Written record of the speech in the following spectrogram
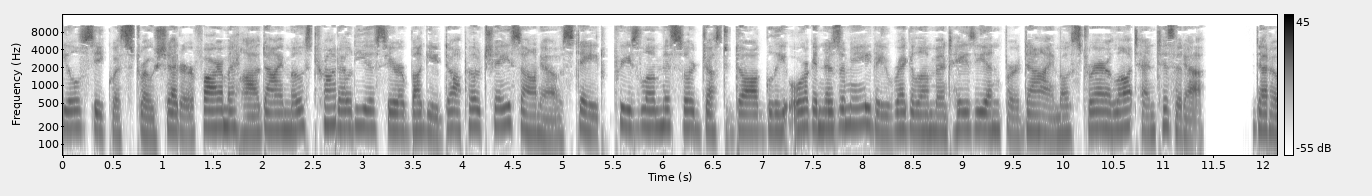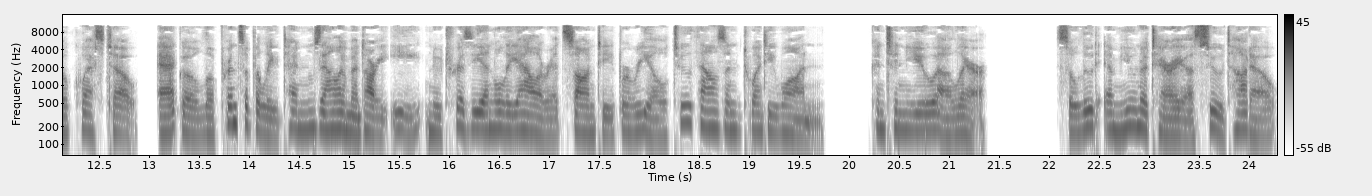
Il sequestro Shedir Pharma ha dimostrato di essere buggy dopo che sono state prise la just dogli organismi di regolamentazione per dimostrare l'autenticità. Detto questo, ecco la principale tendenza alimentari e nutrizionali all'orizzonte per il 2021. Continua a leer. Salute immunitaria su tutto.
